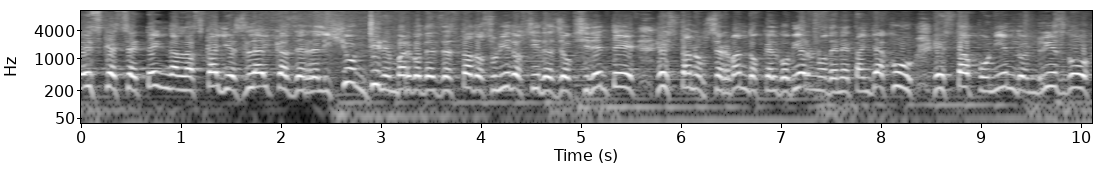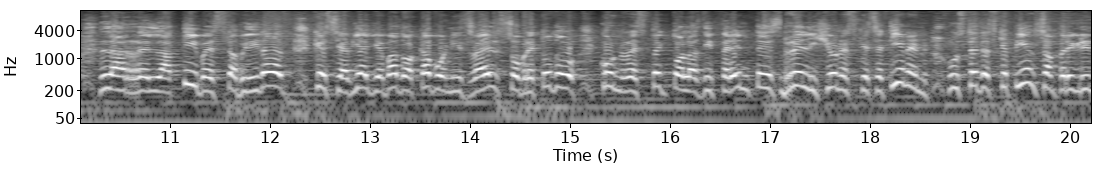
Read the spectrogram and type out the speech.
es que se tengan las calles laicas de religión. Sin embargo, desde Estados Unidos y desde Occidente están observando que el gobierno de Netanyahu está poniendo en riesgo la relativa estabilidad que se había llevado a cabo en Israel, sobre todo con respecto a las diferentes religiones que se tienen. ¿Ustedes qué piensan, peregrinos?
